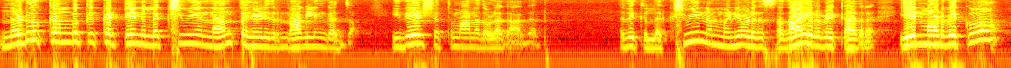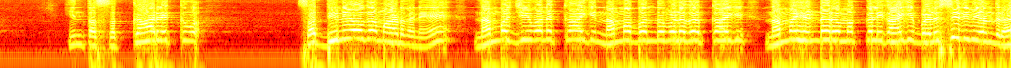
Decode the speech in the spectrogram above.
ನಡು ಕಂಬಕ್ಕೆ ಕಟ್ಟೇನೆ ಲಕ್ಷ್ಮಿಯನ್ನ ಅಂತ ಹೇಳಿದ್ರು ನಾಗಲಿಂಗಜ್ಜ. ಇದೇ ಶತಮಾನದೊಳಗ ಆಗದು ಅದಕ್ಕೆ ಲಕ್ಷ್ಮಿ ನಮ್ಮ ಮನೆಯೊಳಗೆ ಸದಾ ಇರಬೇಕಾದ್ರೆ ಏನು ಮಾಡಬೇಕು? ಇಂಥ ಸತ್ಕಾರ್ಯಕ್ಕೆ ಸದ್ವಿನಿಯೋಗ ಮಾಡ್ದನೆ ನಮ್ಮ ಜೀವನಕ್ಕಾಗಿ, ನಮ್ಮ ಬಂಧು ಬಳಗಕ್ಕಾಗಿ ನಮ್ಮ ಹೆಂಡರ ಮಕ್ಕಳಿಗಾಗಿ ಬಳಸಿದ್ವಿ ಅಂದ್ರೆ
